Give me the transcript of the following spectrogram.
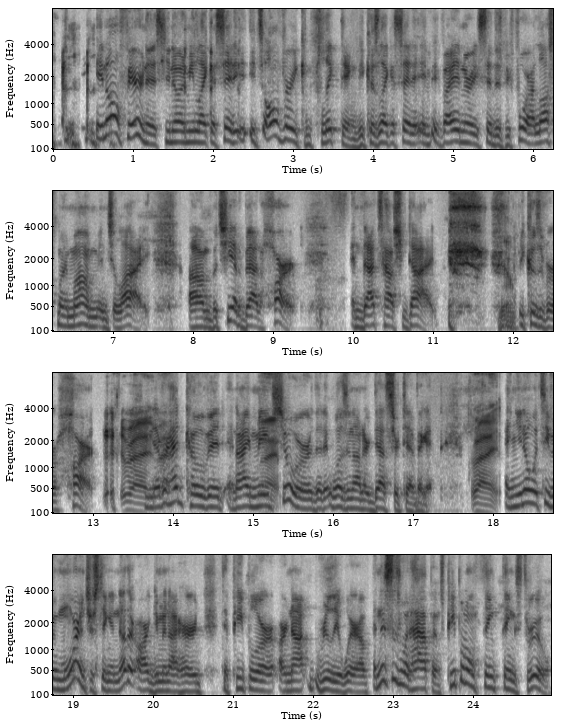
in all fairness, you know, what I mean, like I said, it, it's all very conflicting because, like I said, if, if I hadn't already said this before, I lost my mom in July, um, but she had a bad heart, and that's how she died Yeah. because of her heart. right. She never right, had COVID, and I made Right. sure that it wasn't on her death certificate. right. And you know what's even more interesting? Another argument I heard that people are, are not really aware of, and this is what happens people don't think things through.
